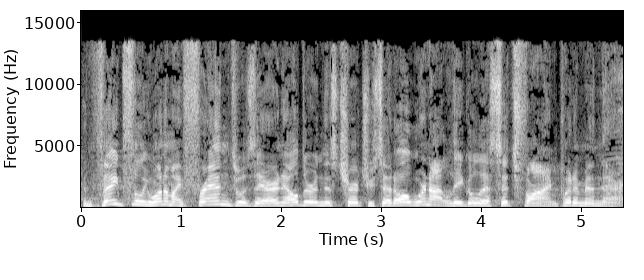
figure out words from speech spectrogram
And thankfully, one of my friends was there, an elder in this church, who said, Oh, we're not legalists. It's fine. Put him in there.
